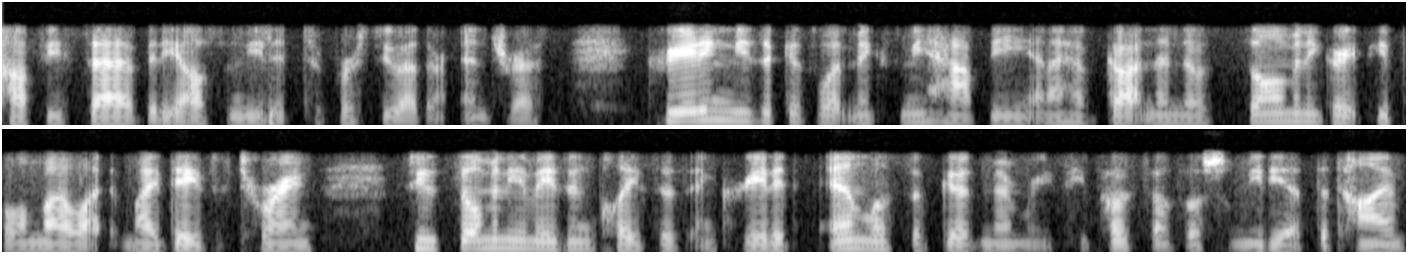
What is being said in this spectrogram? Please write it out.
tough, he said, but he also needed to pursue other interests. Creating music is what makes me happy, and I have gotten to know so many great people in my li- my days of touring seen so many amazing places and created endless of good memories he posted on social media at the time.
